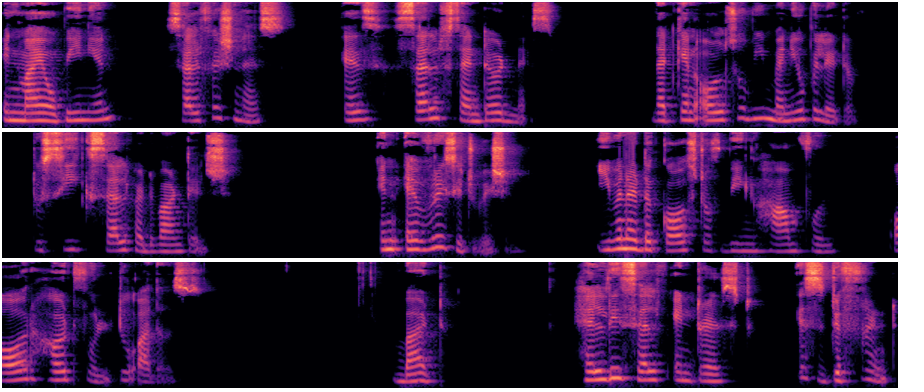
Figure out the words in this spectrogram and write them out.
In my opinion, selfishness is self centeredness that can also be manipulative to seek self advantage in every situation, even at the cost of being harmful or hurtful to others. But healthy self interest is different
